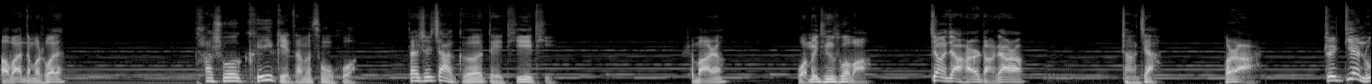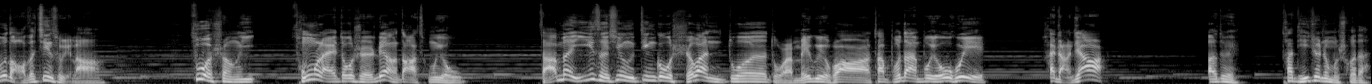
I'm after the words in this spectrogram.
老板怎么说的？他说可以给咱们送货，但是价格得提一提。什么玩意儿？我没听错吧？降价还是涨价啊？涨价？不是，这店主脑子进水了。做生意从来都是量大从优。咱们一次性订购十万多朵玫瑰花，他不但不优惠，还涨价。啊，对，他的确这么说的。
